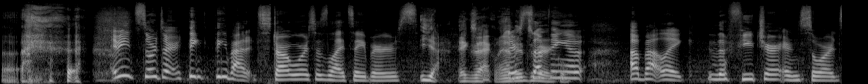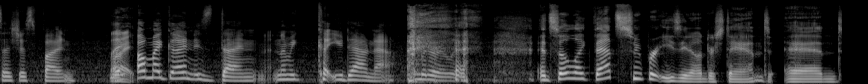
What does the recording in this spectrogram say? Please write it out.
Uh, I mean, swords are. Think think about it. Star Wars has lightsabers. yeah, exactly. and There's something cool. About like the future and swords that's just fun. Like, Right. oh, my gun is done. Let me cut you down now. Literally. And so like that's super easy to understand and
